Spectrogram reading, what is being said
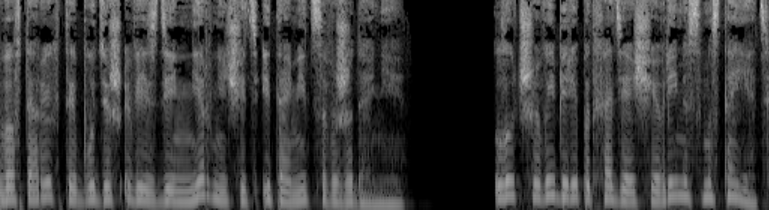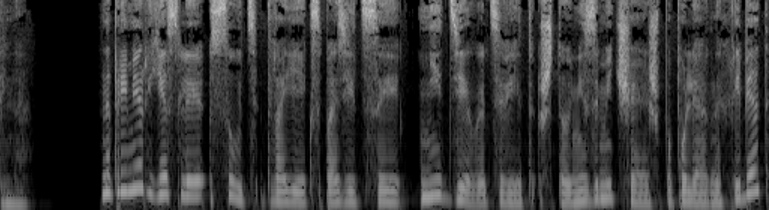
Во-вторых, ты будешь весь день нервничать и томиться в ожидании. Лучше выбери подходящее время самостоятельно. Например, если суть твоей экспозиции не делать вид, что не замечаешь популярных ребят,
